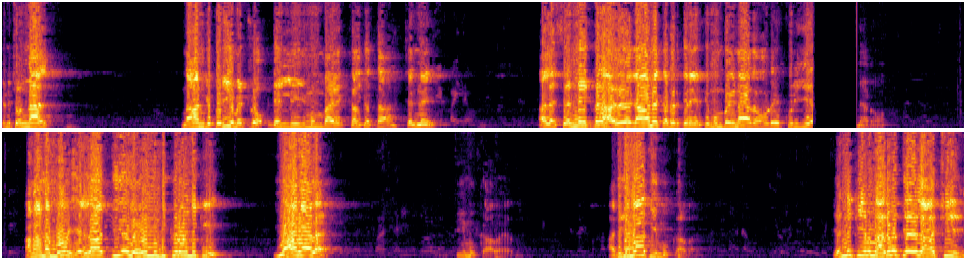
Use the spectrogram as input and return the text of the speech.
என்று சொன்னால் நான்கு பெரிய மெட்ரோ டெல்லி மும்பை கல்கத்தா சென்னை. அதுல சென்னைக்கு தான் அழகான கடற்கரை இருக்கு. மும்பைனா அதோட குறுகிய நேரம் ஆனா நம்ம எல்லாத்தையும் எழுந்து நிக்கிறோம் இன்னைக்கு. யாரால? திமுகவை அதிகமா திமுகவை என்னைக்கு இவங்க அறுபத்தி ஏழு ஆட்சியில்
